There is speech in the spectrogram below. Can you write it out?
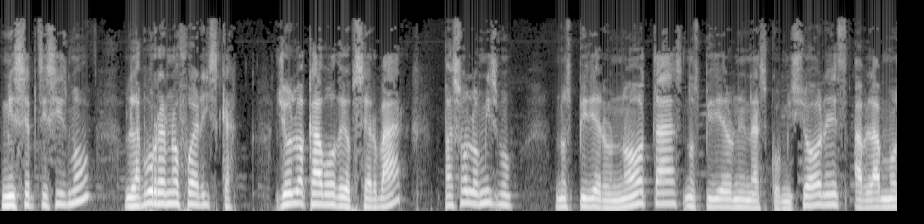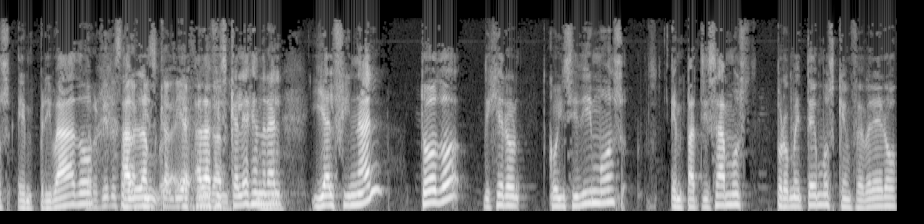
Mi escepticismo, la burra no fue arisca. Yo lo acabo de observar, pasó lo mismo nos pidieron notas, nos pidieron en las comisiones, hablamos en privado, a, la Fiscalía a la Fiscalía General y al final todo dijeron coincidimos, empatizamos, prometemos que en febrero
